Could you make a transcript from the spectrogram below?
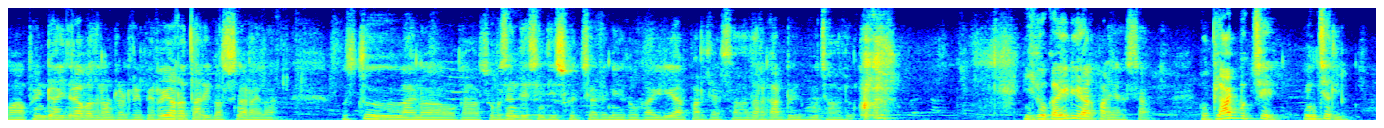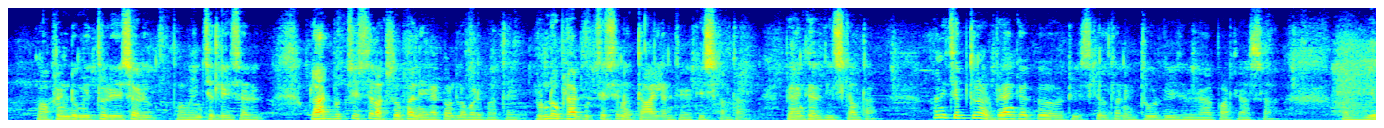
మా ఫ్రెండ్ హైదరాబాద్లో ఉంటాడు. రేపు ఇరవై ఆరో తారీఖు వస్తున్నాడు ఆయన. వస్తూ ఆయన ఒక శుభ సందేశం తీసుకొచ్చాడు. నీకు ఒక ఐడి ఏర్పాటు చేస్తా. ఆధార్ కార్డు ఇవ్వు చాలు. నీకు ఒక ఐడి ఏర్పాటు చేస్తాను ఒక ప్లాట్ బుక్ చేయి వెంచర్లు. మా ఫ్రెండ్ మిత్రుడు వేశాడు మా వెంచర్లు వేశాడు. ఫ్లాట్ బుక్ చేస్తే లక్ష రూపాయలు నీకు అకౌంట్లో పడిపోతాయి. రెండో ఫ్లాట్ బుక్ చేస్తే నువ్వు థాయిలాండ్ తీసుకెళ్తా బ్యాంకాక్ తీసుకెళ్తా అని చెప్తున్నాడు. బ్యాంకాక్ తీసుకెళ్తా నేను టూర్ తీసి ఏర్పాటు చేస్తా అని. ఏ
